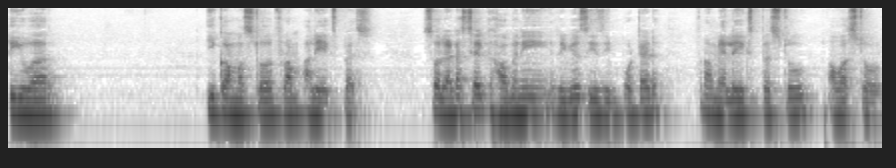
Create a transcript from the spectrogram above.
to your e-commerce store from AliExpress. So let us check how many reviews is imported from AliExpress to our store.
